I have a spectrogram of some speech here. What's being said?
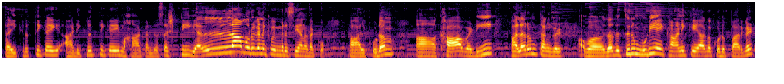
தை கிருத்திகை ஆடி கிருத்திகை மகாகந்த சஷ்டி எல்லாம் முருகனுக்கு விமரிசையாக நடக்கும். பால்குடம் காவடி பலரும் தங்கள் அதாவது திருமுடியை காணிக்கையாக கொடுப்பார்கள்.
